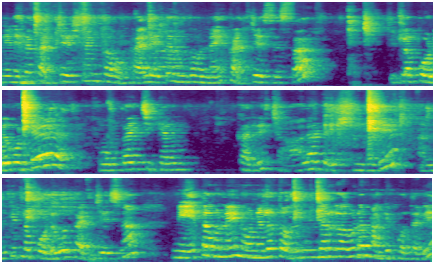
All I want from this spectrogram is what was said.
నేనైతే కట్ చేసిన ఇంకా వంకాయలు అయితే ఇంకా ఉన్నాయి కట్ చేసేస్తా. ఇట్లా పొడుగుంటే వంకాయ చికెన్ కర్రీ చాలా టేస్ట్ ఉంటుంది. అందుకే ఇట్లా పొడుగు కట్ చేసిన. నేత ఉన్నాయి నూనెలో తొందరగా కూడా మగ్గిపోతుంది.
